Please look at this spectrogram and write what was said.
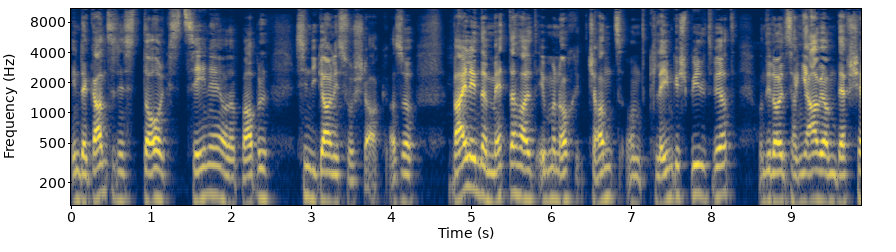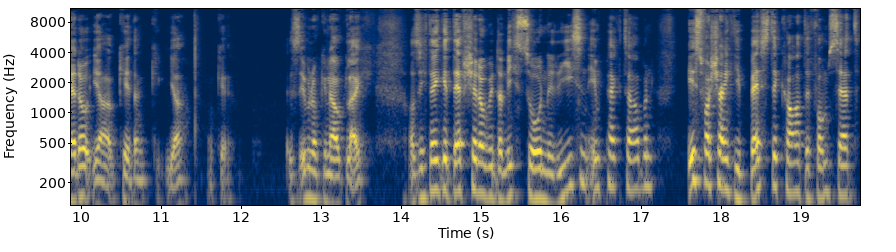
in der ganzen Historic-Szene oder Bubble sind die gar nicht so stark. Also, weil in der Meta halt immer noch Junt und Claim gespielt wird und die Leute sagen, ja, wir haben Death Shadow, ja, okay, dann, ja, okay. Ist immer noch genau gleich. Also ich denke, Death Shadow wird da nicht so einen riesen Impact haben. Ist wahrscheinlich die beste Karte vom Set,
